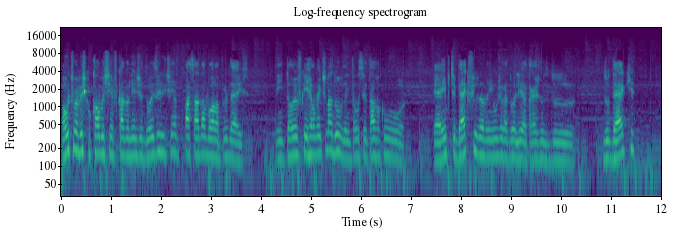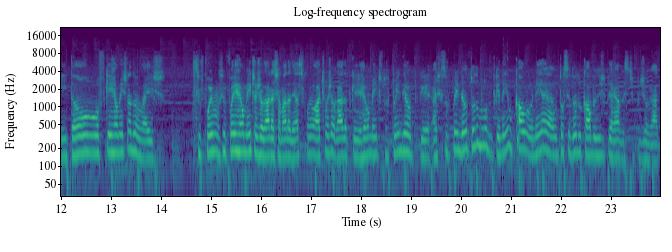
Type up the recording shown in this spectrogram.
a última vez que o Cowboys tinha ficado na linha de 2, ele tinha passado a bola pro 10. Então eu fiquei realmente na dúvida. Então você tava com é, empty backfield, né, nenhum jogador ali atrás do, do, do, deck. Então eu fiquei realmente na dúvida, mas se foi, se foi realmente a jogada, a chamada dessa, foi uma ótima jogada, porque realmente surpreendeu. Porque acho que surpreendeu todo mundo, porque nem o Cal, nem a, o torcedor do Cowboys esperava esse tipo de jogada.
